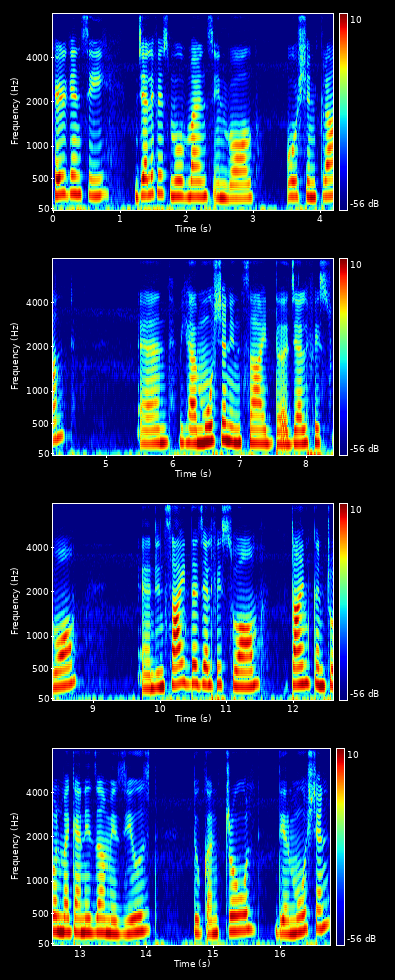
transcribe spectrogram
Here you can see jellyfish movements involve ocean current and we have motion inside the jellyfish swarm. And inside the jellyfish swarm time control mechanism is used to control their motion.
